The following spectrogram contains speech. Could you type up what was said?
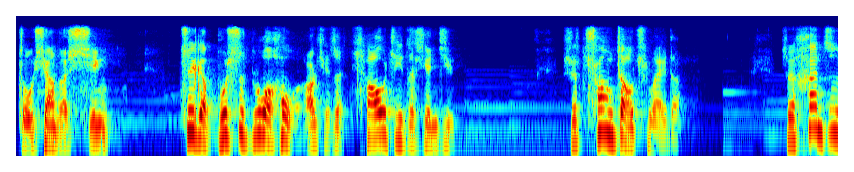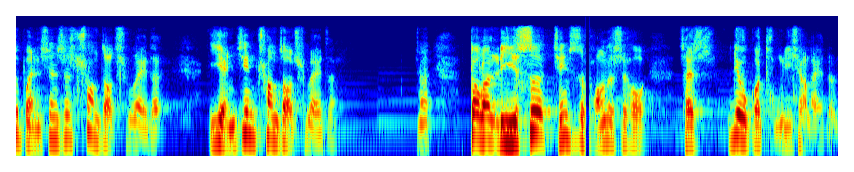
走向了形，这个不是落后，而且是超级的先进。是创造出来的，所以汉字本身是创造出来的，眼镜创造出来的，啊，到了李斯、秦始皇的时候，才六国统一下来的。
